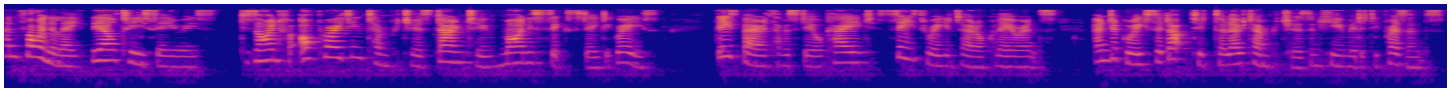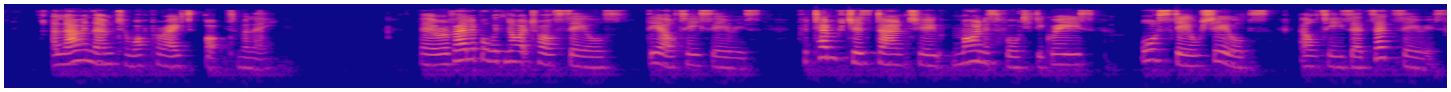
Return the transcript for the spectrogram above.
And finally, the LT series, designed for operating temperatures down to minus 60 degrees. These bearings have a steel cage, C3 internal clearance, and a grease adapted to low temperatures and humidity presence, allowing them to operate optimally. They are available with nitrile seals, the LT series, for temperatures down to minus 40 degrees or steel shields LTZZ series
